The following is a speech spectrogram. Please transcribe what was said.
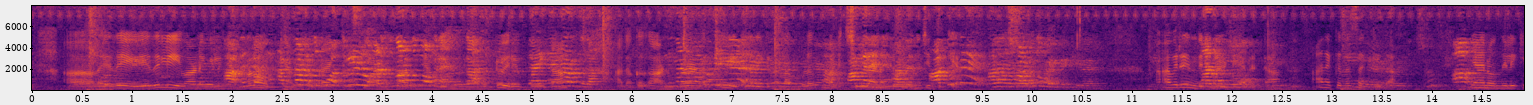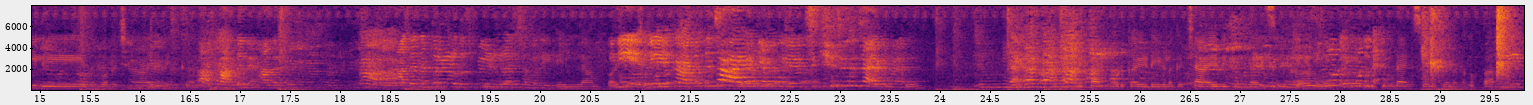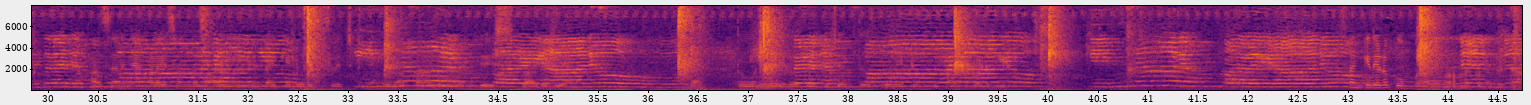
അതായത് ഏത് ലീവാണെങ്കിലും ഞങ്ങൾ ഓക്കെ പ്രാക്ടീസ് ചെയ്യാൻ പറഞ്ഞ് അവർ മുന്നോട്ട് വരും അതൊക്കെ കാണുമ്പോഴാണ് വീട്ടിലിരിക്കണം നമ്മൾ മടിച്ചു വരാണല്ലോ എന്ന് ചിന്തിക്കുക. അവരെന്തിനും വേണ്ടിയാണ് കേട്ടാ? ആ നിൽക്കുന്ന സംഗീത. ഞാൻ ഒന്നിലേക്കില്ലേ എന്ന് പറഞ്ഞ് ചാരി നിൽക്കുക. എല്ലാം പറഞ്ഞു കൊടുക്കുക ഐഡിയകളൊക്കെ ചായ വെക്കും ഡാൻസ് കളിക്കലോ കുളിക്കും ഡാൻസ് കളിക്കലോ എന്നൊക്കെ പറഞ്ഞു. അവസാനം ഞങ്ങളെ സ്വന്തമായി ഉണ്ടാക്കിയ ലിറിക്സ് വെച്ചിട്ട് ഞങ്ങൾ തോന്നി വരികൾ കൂട്ടിച്ചേർത്ത് ഒരു സംഗീതയുടെ കൊമ്പ് നിൽക്കുന്നുണ്ട് കേട്ടോ.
